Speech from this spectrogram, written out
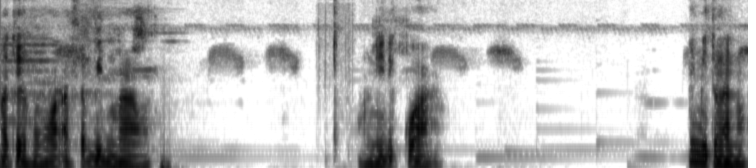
มาเจอหัวอัศบินมาอันนี้ดีกว่า ไม่มีตัวนั้นเนาะ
